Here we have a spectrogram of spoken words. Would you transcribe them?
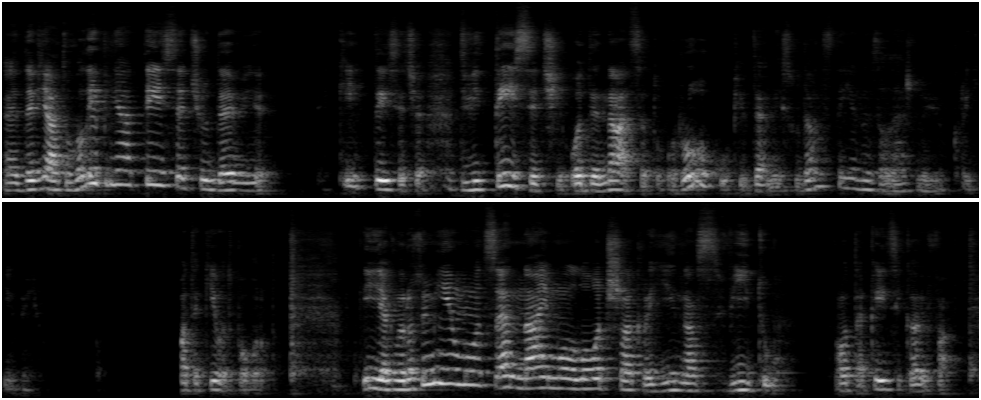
е, 9 липня 1900, 2011 року Південний Судан стає незалежною країною. Отакий от поворот. І як ми розуміємо, це наймолодша країна світу. Отакий цікавий факт.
